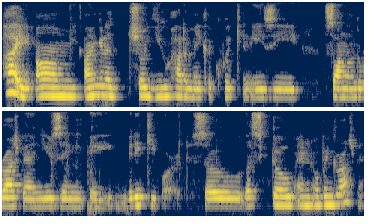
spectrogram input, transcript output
Hi, um, I'm gonna show you how to make a quick and easy song on GarageBand using a MIDI keyboard. So let's go and open GarageBand.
